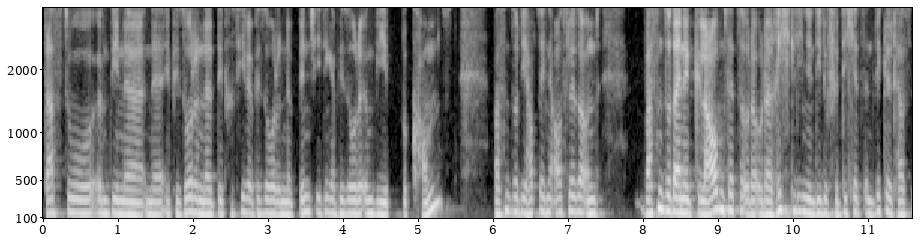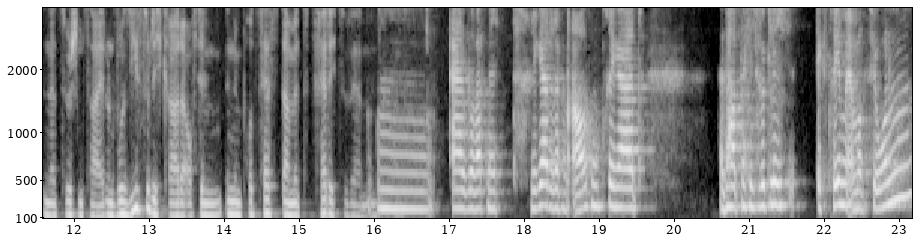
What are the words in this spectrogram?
dass du irgendwie eine, eine Episode, eine depressive Episode, eine Binge-Eating-Episode irgendwie bekommst? Was sind so die hauptsächlichen Auslöser und was sind so deine Glaubenssätze oder, oder Richtlinien, die du für dich jetzt entwickelt hast in der Zwischenzeit? Und wo siehst du dich gerade auf dem, in dem Prozess, damit fertig zu werden? Mm, also, was mich triggert oder von außen triggert, also hauptsächlich wirklich extreme Emotionen.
